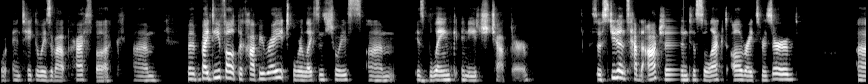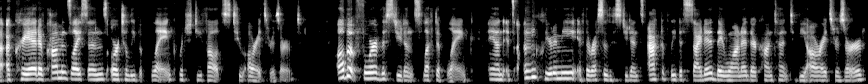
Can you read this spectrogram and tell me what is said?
or, and takeaways about Pressbook, um, but by default, the copyright or license choice um, is blank in each chapter. So students have the option to select all rights reserved, uh, a Creative Commons license, or to leave it blank, which defaults to all rights reserved. All but four of the students left it blank, and it's unclear to me if the rest of the students actively decided they wanted their content to be all rights reserved,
